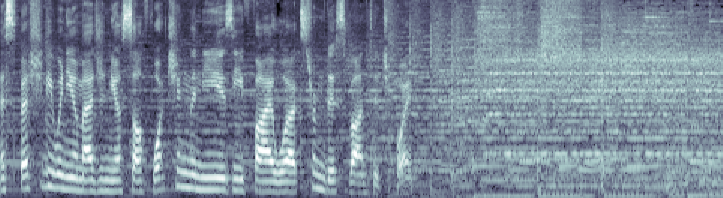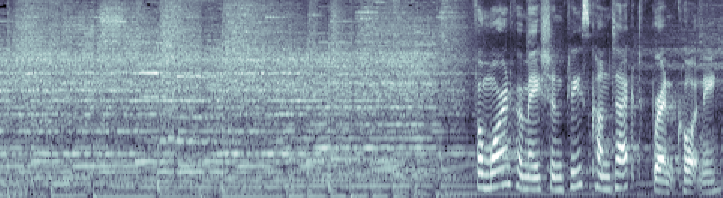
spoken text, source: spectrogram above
especially when you imagine yourself watching the New Year's Eve fireworks from this vantage point. For more information, please contact Brent Courtney.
